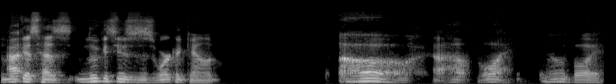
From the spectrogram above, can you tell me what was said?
Lucas has Lucas uses his work account. Oh. Oh boy. Oh boy.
